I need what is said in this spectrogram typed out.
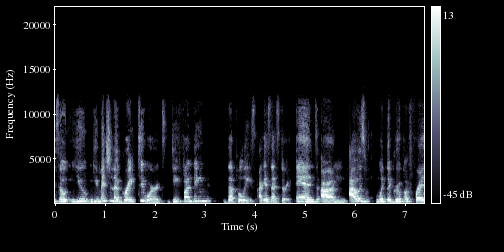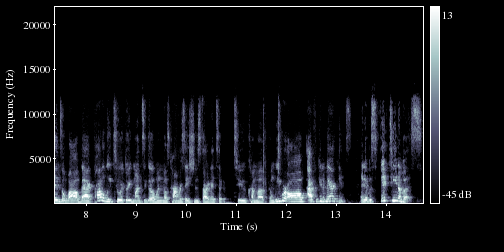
So you you mentioned a great two words, defunding the police. I guess that's three. And um, I was with a group of friends a while back, probably two or three months ago, when those conversations started to, to come up. And we were all African Americans and it was 15 of us,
